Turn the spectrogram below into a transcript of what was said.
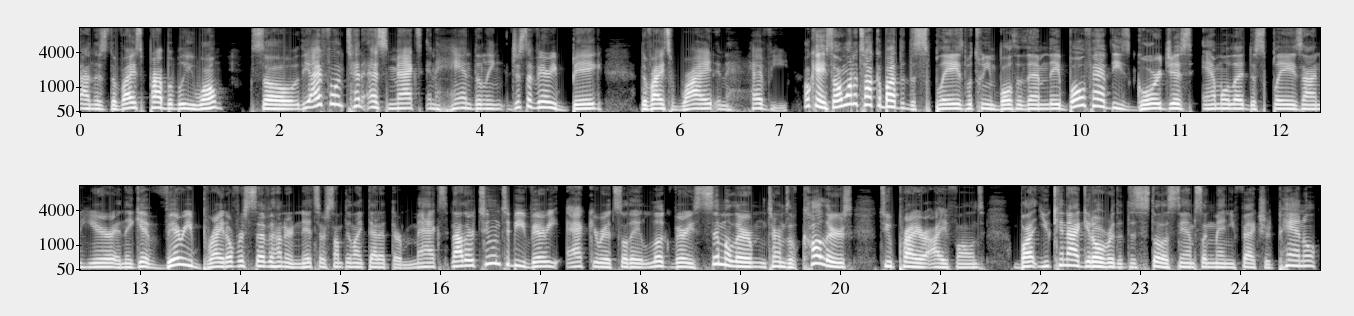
on this device, probably won't. So the iPhone 10s Max in handling, just a very big device wide and heavy. Okay, so I want to talk about the displays between both of them. They both have these gorgeous AMOLED displays on here and they get very bright, over 700 nits or something like that at their max. Now they're tuned to be very accurate, so they look very similar in terms of colors to prior iPhones, but you cannot get over that this is still a Samsung manufactured panel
